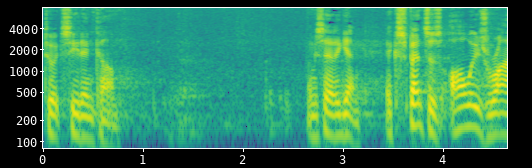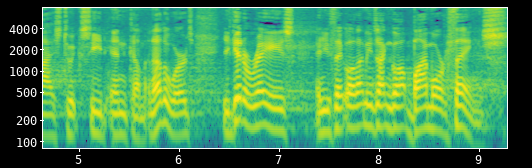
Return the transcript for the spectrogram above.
to exceed income. Let me say it again. Expenses always rise to exceed income. In other words, you get a raise and you think, well, that means I can go out and buy more things.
